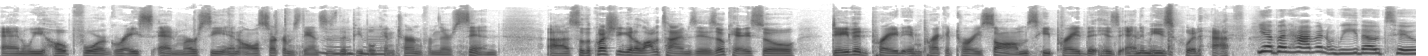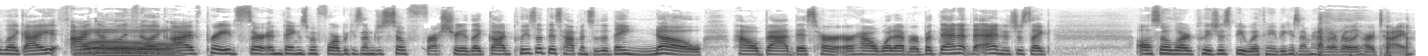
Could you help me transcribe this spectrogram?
And we hope for grace and mercy in all circumstances that people can turn from their sin. Uh, so the question you get a lot of times is okay, so David prayed imprecatory psalms. He prayed that his enemies would have Yeah, but haven't we though too? Like I I definitely feel like I've prayed certain things before because I'm just so frustrated. Like God, please let this happen so that they know how bad this hurt or how whatever. But then at the end it's just like also Lord, please just be with me because I'm having a really hard time.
